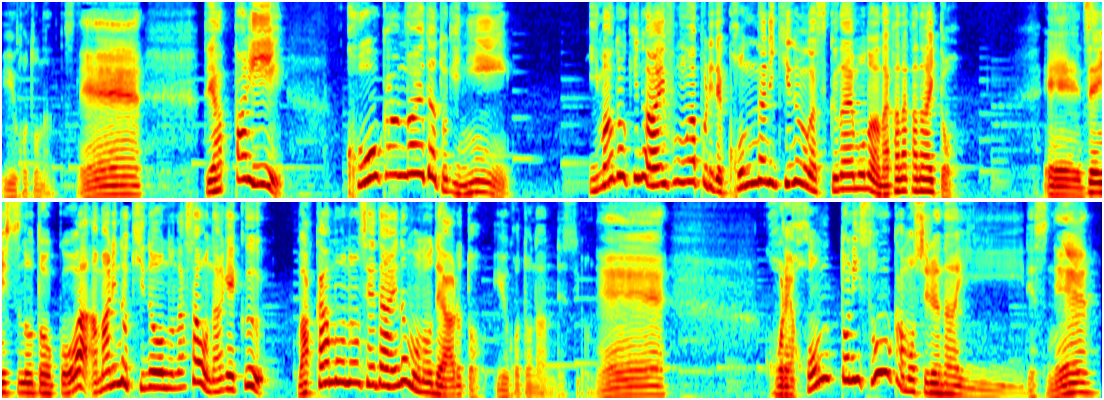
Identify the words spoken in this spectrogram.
いうことなんですね。で、やっぱり、こう考えたときに、今時の iPhone アプリでこんなに機能が少ないものはなかなかないと。えー前室の投稿はあまりの機能のなさを嘆く若者世代のものであるということなんですよね。これ本当にそうかもしれないですね。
